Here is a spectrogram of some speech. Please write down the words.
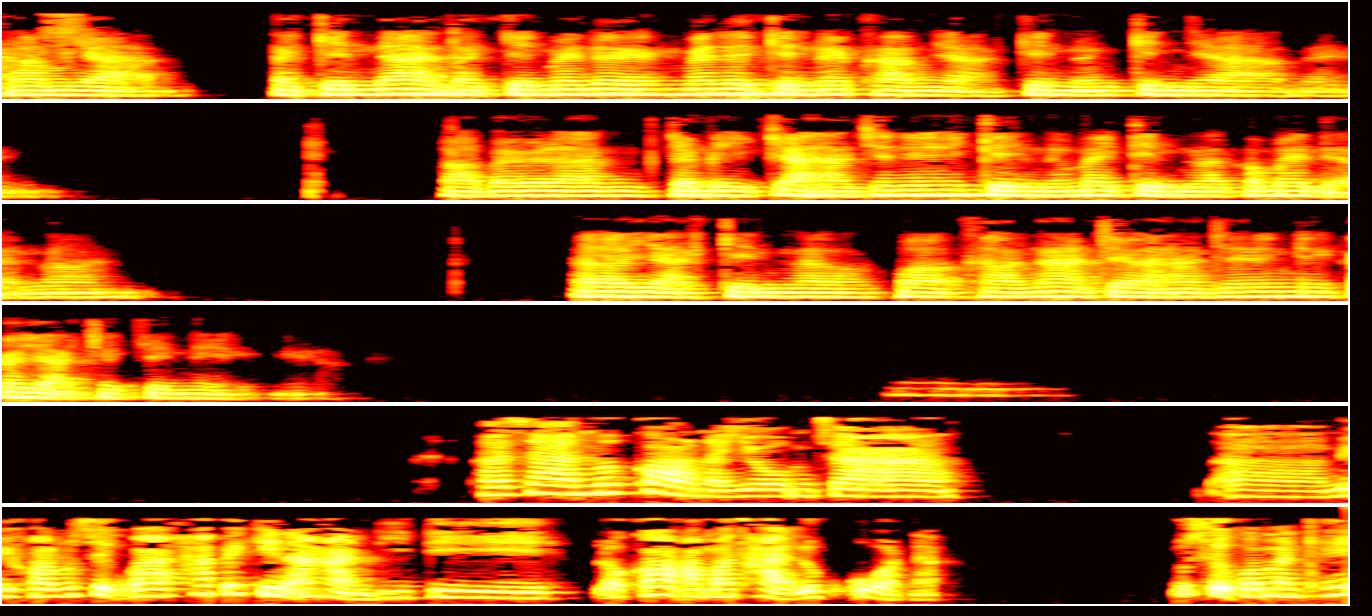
ความอยากแต่กินได้แต่กินไม่ได้ไม่ได้กินด้วยความอยากกินเหมือนกินยาไปต่อไปเวลาจะมีอาหารชนิดนี้กินหรือไม่กินเราก็ไม่เดือดร้อน ถ้าเราอยากกินเราพอคราวหน้าเจออาหารชนิดนี้ก็อยากจะกินอีกพระอาจารย์เมื่อก่อนนะโยมจะมีความรู้สึกว่าถ้าไปกินอาหารดีๆ แล้วก็เอามาถ่ายรูปอวดเนี่ยรู้สึกว่ามันเท่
